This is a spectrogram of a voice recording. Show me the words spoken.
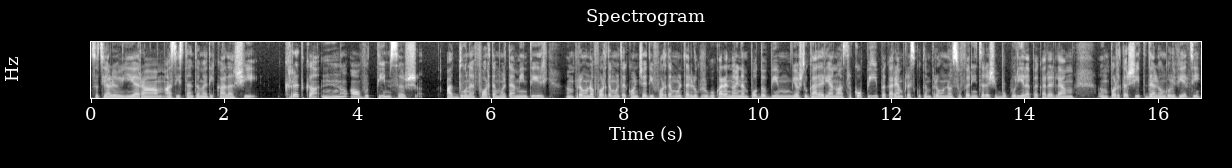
Soția lui era asistentă medicală și cred că nu au avut timp să-și adune foarte multe amintiri împreună, foarte multe concedii, foarte multe lucruri cu care noi ne împodobim, eu știu, galeria noastră, copiii pe care am crescut împreună, suferințele și bucuriile pe care le-am împărtășit de-a lungul vieții.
